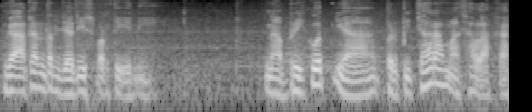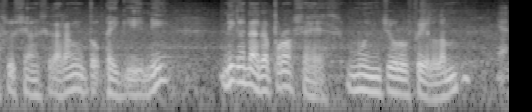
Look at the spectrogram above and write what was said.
nggak akan terjadi seperti ini. Nah berikutnya berbicara masalah kasus yang sekarang untuk Peggy ini, ini kan ada proses muncul film, ya.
